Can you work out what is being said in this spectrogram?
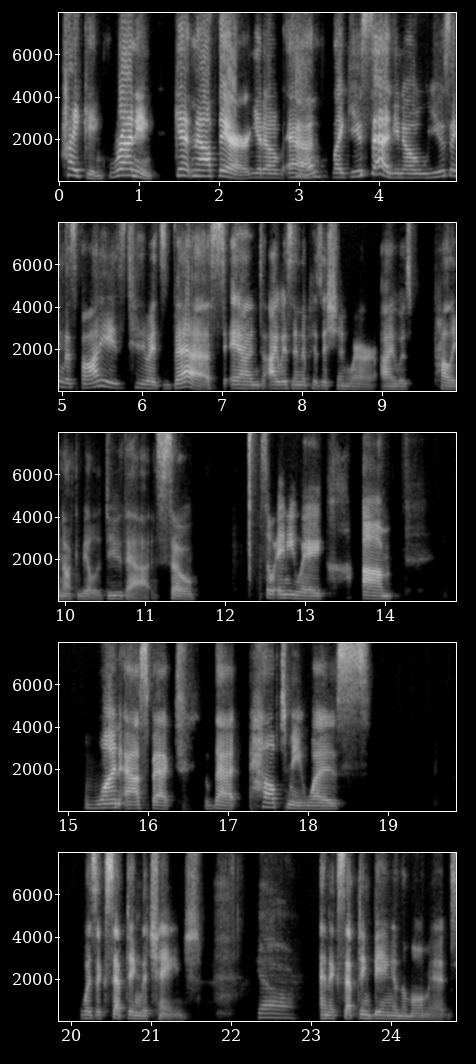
hiking, running, getting out there, you know, and yeah. like you said, you know, using this body to its best. And I was in a position where I was probably not going to be able to do that. So, so anyway, um, one aspect that helped me was was accepting the change. Yeah. And accepting being in the moment.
